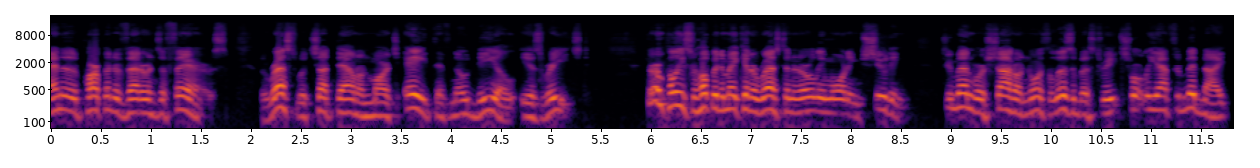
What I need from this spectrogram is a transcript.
and the Department of Veterans Affairs. The rest would shut down on March 8th if no deal is reached. Durham police are hoping to make an arrest in an early morning shooting. Two men were shot on North Elizabeth Street shortly after midnight.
